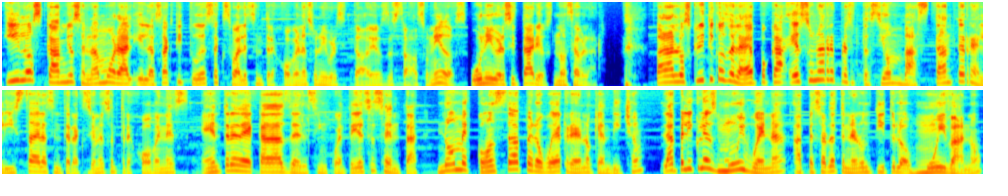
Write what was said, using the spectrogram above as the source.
y los cambios en la moral y las actitudes sexuales entre jóvenes universitarios de Estados Unidos. Universitarios, no sé hablar. Para los críticos de la época es una representación bastante realista de las interacciones entre jóvenes entre décadas del 50 y el 60. No me consta, pero voy a creer en lo que han dicho. La película es muy buena, a pesar de tener un título muy vano.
